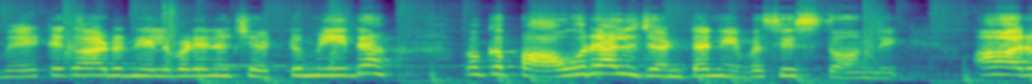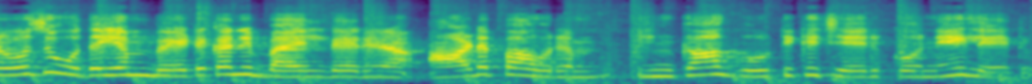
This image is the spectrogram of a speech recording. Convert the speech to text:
వేటగాడు నిలబడిన చెట్టు మీద ఒక పావురాల జంట నివసిస్తోంది. ఆ రోజు ఉదయం వేటకని బయలుదేరిన ఆడపావురం ఇంకా గూటికి చేరుకోనే లేదు.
